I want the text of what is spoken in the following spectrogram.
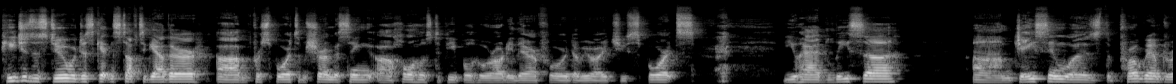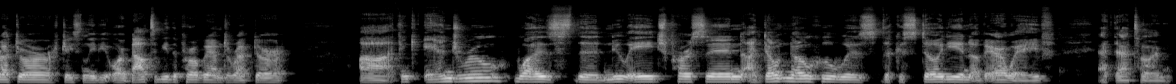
Peaches and Stu were just getting stuff together um, for sports. I'm sure I'm missing a whole host of people who are already there for WRHU Sports. You had Lisa. Um, Jason was the program director, Jason Levy, or about to be the program director. Uh, I think Andrew was the new age person. I don't know who was the custodian of Airwave at that time.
